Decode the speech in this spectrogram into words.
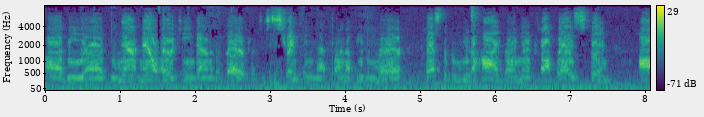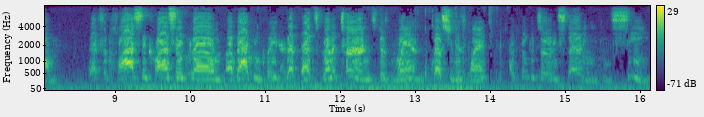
uh, the, uh, the now, now hurricane down in the Gulf, which is strengthening that front up even more. Plus the Bermuda High going in a clockwise spin. Um, that's a classic, classic um, a vacuum cleaner. That that's going to turn. It's just when. The question is when. I think it's already starting. You can see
